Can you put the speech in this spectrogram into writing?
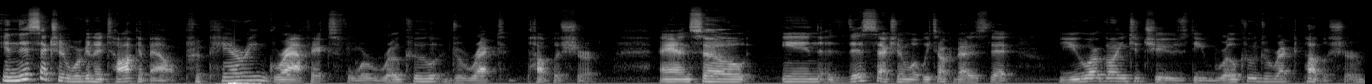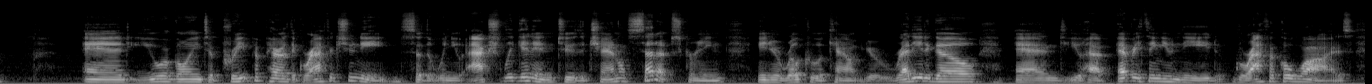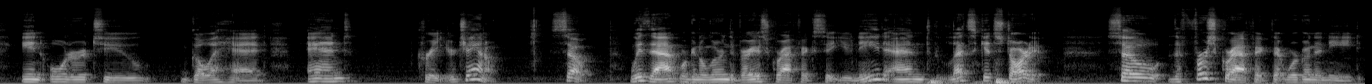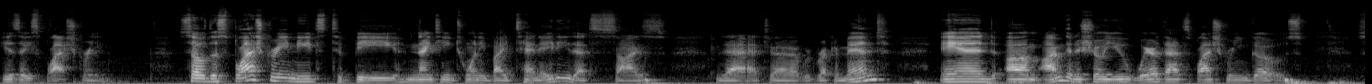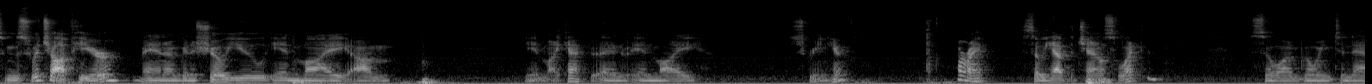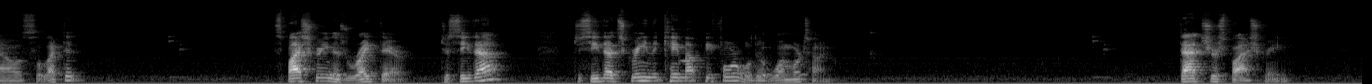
In this section, we're going to talk about preparing graphics for Roku Direct Publisher. And so in this section, what we talk about is that you are going to choose the Roku Direct Publisher and you are going to pre-prepare the graphics you need so that when you actually get into the channel setup screen in your Roku account, you're ready to go and you have everything you need graphical wise in order to go ahead and create your channel. So with that, we're going to learn the various graphics that you need and let's get started. So the first graphic that we're going to need is a splash screen. So the splash screen needs to be 1920 by 1080. That's the size that uh, I would recommend. And um, I'm going to show you where that splash screen goes. So I'm going to switch off here, and I'm going to show you in my um, in my cap in, in my screen here. All right. So we have the channel selected. So I'm going to now select it. Splash screen is right there. Do you see that? Do you see that screen that came up before? We'll do it one more time. That's your splash screen.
